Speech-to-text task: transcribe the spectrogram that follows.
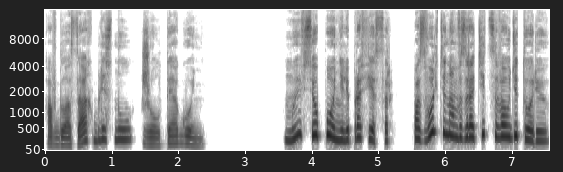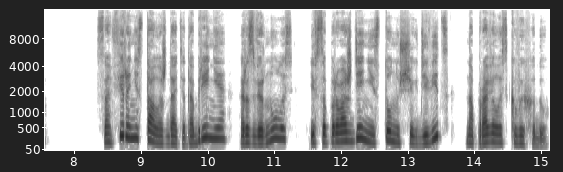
а в глазах блеснул желтый огонь. «Мы все поняли, профессор. Позвольте нам возвратиться в аудиторию». Самфира не стала ждать одобрения, развернулась и в сопровождении стонущих девиц направилась к выходу.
